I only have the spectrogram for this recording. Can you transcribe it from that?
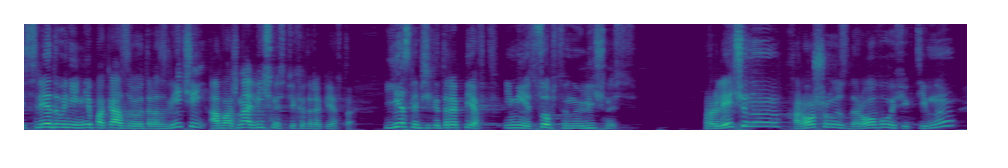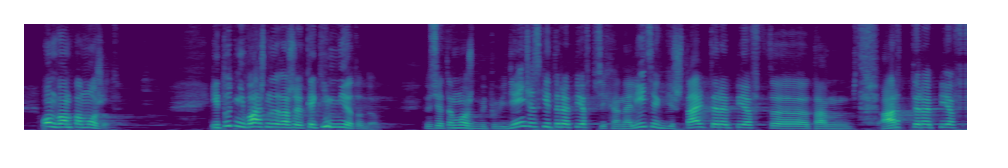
исследования не показывают различий, а важна личность психотерапевта. Если психотерапевт имеет собственную личность, пролеченную, хорошую, здоровую, эффективную, он вам поможет. И тут не важно даже каким методом. То есть это может быть поведенческий терапевт, психоаналитик, гештальт-терапевт, э, там, арт-терапевт,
